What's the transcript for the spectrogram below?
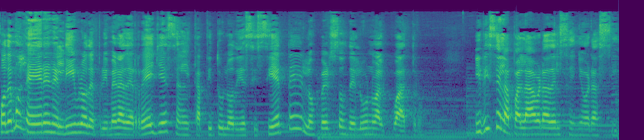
Podemos leer en el libro de Primera de Reyes, en el capítulo 17, los versos del 1 al 4. Y dice la palabra del Señor así.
